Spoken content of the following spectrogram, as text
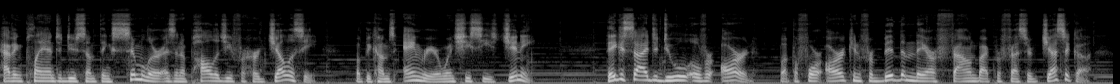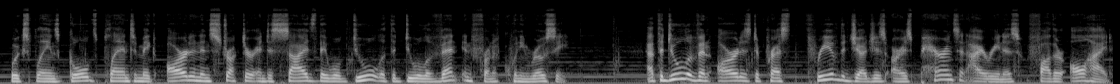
having planned to do something similar as an apology for her jealousy, but becomes angrier when she sees Ginny. They decide to duel over Ard, but before Ard can forbid them, they are found by Professor Jessica, who explains Gold's plan to make Ard an instructor and decides they will duel at the duel event in front of Queen Rosie. At the duel event, Ard is depressed. Three of the judges are his parents and Irina's father, Alhide.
